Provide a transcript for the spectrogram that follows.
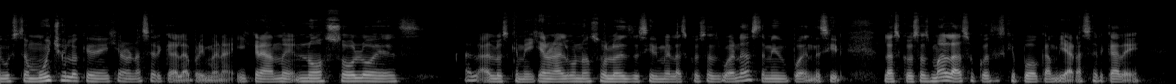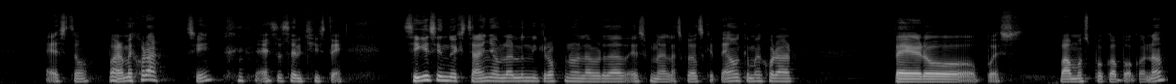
gustó mucho lo que me dijeron acerca de la primera. Y créanme, no solo es a, los que me dijeron algo, no solo es decirme las cosas buenas, también me pueden decir las cosas malas o cosas que puedo cambiar acerca de esto para mejorar, ¿sí? Ese es el chiste. Sigue siendo extraño hablar en un micrófono, la verdad, es una de las cosas que tengo que mejorar. Pero pues vamos poco a poco, ¿no?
